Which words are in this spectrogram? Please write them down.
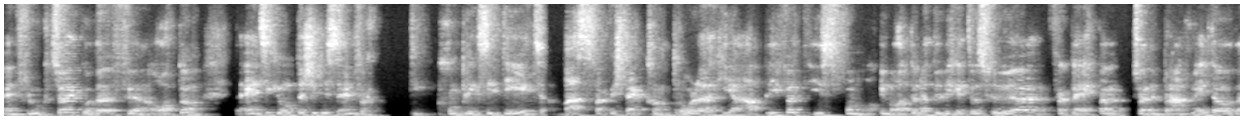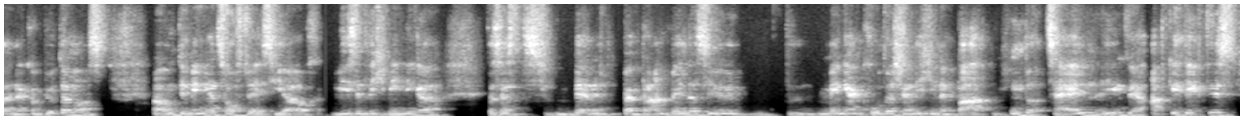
ein Flugzeug oder für ein Auto. Der einzige Unterschied ist einfach die Komplexität, was faktisch der Controller hier abliefert, ist vom, im Auto natürlich etwas höher, vergleichbar zu einem Brandmelder oder einer Computermaus. Äh, und die Menge an Software ist hier auch wesentlich weniger. Das heißt, während beim Brandmelder die Menge an Code wahrscheinlich in ein paar hundert Zeilen irgendwie abgedeckt ist,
